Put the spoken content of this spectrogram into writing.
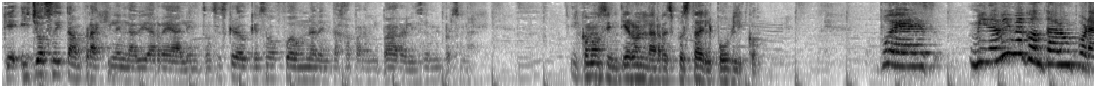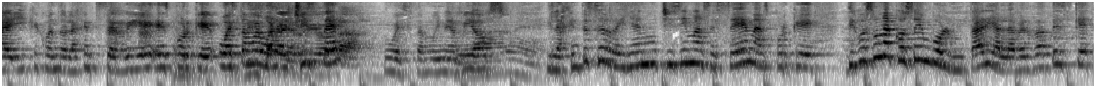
que, y yo soy tan frágil en la vida real, entonces creo que eso fue una ventaja para mí para realizar mi personaje. ¿Y cómo sintieron la respuesta del público? Pues, mira, a mí me contaron por ahí que cuando la gente se ríe es porque o está muy bueno el chiste nerviosa. O está muy nervioso. Y la gente se reía en muchísimas escenas porque, digo, es una cosa involuntaria. La verdad es que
